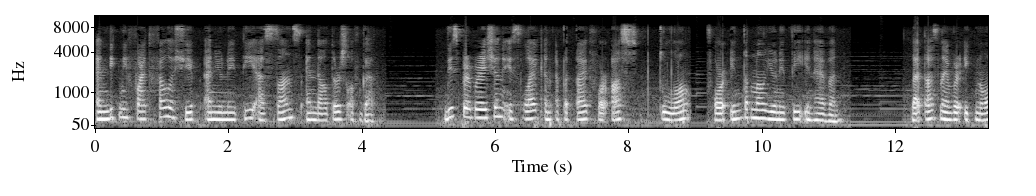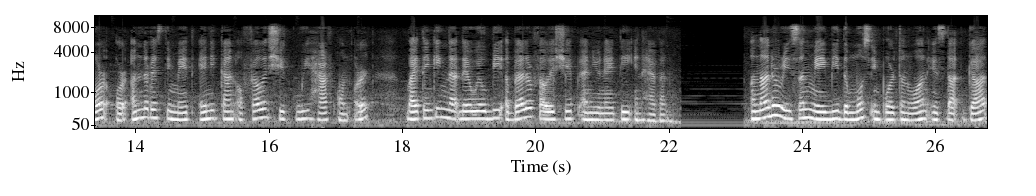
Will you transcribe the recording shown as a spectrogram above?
and dignified fellowship and unity as sons and daughters of God. This preparation is like an appetite for us to long for internal unity in heaven. Let us never ignore or underestimate any kind of fellowship we have on earth by thinking that there will be a better fellowship and unity in heaven. Another reason, maybe the most important one, is that God,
